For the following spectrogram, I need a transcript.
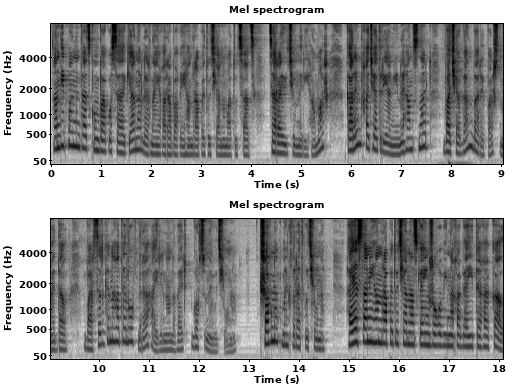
Հանդիպման ընթացքում Բակո Սահակյանը Լեռնային Ղարաբաղի Հանրապետությանը մատուցած ծառայությունների համար Կարեն Խաչատրյանին է հանձնել Վաչագան բարեպաշտ մեդալ, բարձր գնահատելով նրա հայրենանվեր գործունեությունը։ Շարունակ մենք լրատվությունը։ Հայաստանի Հանրապետության ազգային ժողովի նախագահի տեղակալ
